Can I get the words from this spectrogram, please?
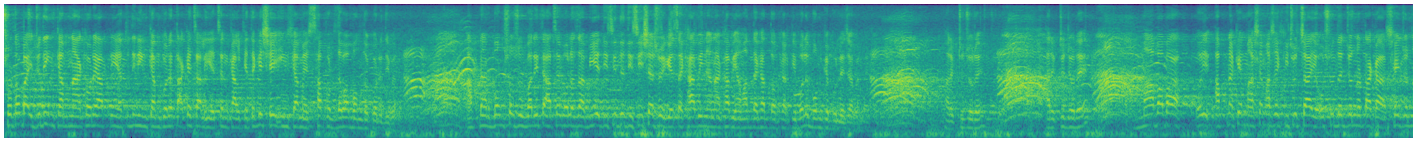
ছোট ভাই যদি ইনকাম না করে, আপনি এতদিন ইনকাম করে তাকে চালিয়েছেন, কালকে থেকে সেই ইনকামে সাপোর্ট দেওয়া বন্ধ করে দিবেন। আপনার বোন শ্বশুর বাড়িতে আছে বলে যা বিয়ে দিছি তো দিছি, শেষ হয়ে গেছে, খাবি না না খাবি, আমার দেখার দরকার কি বলে বোনকে ভুলে যাবেন। আর একটু জোরে। আর একটু জোরে। মা বাবা ওই আপনাকে মাসে মাসে কিছু চাই, ওষুধের জন্য টাকা, সেই জন্য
